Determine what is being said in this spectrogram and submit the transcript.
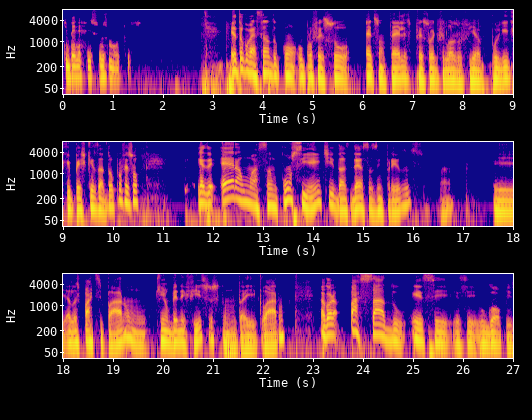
de benefícios mútuos. Eu estou conversando com o professor Edson Teles, professor de filosofia política e pesquisador. Professor, quer dizer, era uma ação consciente das, dessas empresas, né? e elas participaram, tinham benefícios, como está aí claro. Agora, passado esse, esse o golpe,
